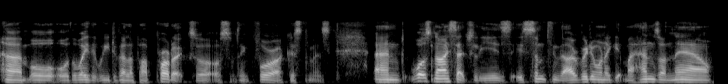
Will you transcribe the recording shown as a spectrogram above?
Um, or, or the way that we develop our products or, or, something for our customers. And what's nice actually is is something that I really want to get my hands on now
